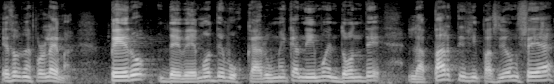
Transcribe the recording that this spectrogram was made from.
Eso no es problema. Pero debemos de buscar un mecanismo en donde la participación sea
